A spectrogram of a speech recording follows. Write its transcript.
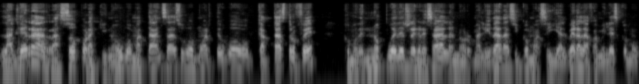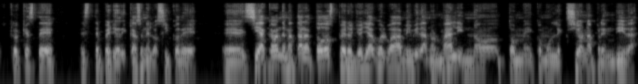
la guerra arrasó por aquí, ¿no? Hubo matanzas, hubo muerte, hubo catástrofe, como de no puedes regresar a la normalidad así como así, y al ver a la familia es como, creo que este, este periodicazo en el hocico de, eh, sí, acaban de matar a todos, pero yo ya vuelvo a mi vida normal y no tomé como lección aprendida.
